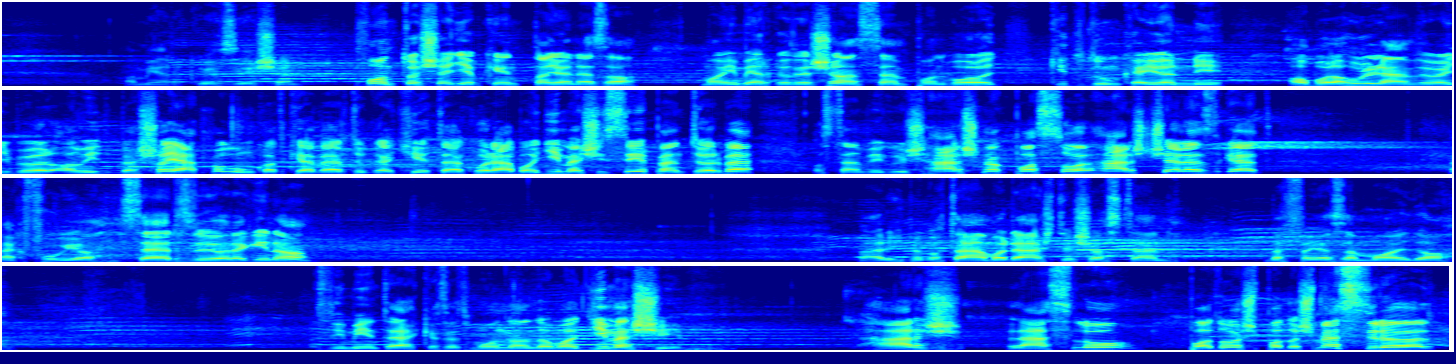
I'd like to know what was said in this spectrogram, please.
a mérkőzésen. Fontos egyébként nagyon ez a mai mérkőzés olyan szempontból, hogy ki tudunk-e jönni abból a hullámvölgyből, amit saját magunkat kevertük egy héttel korábban. Gyimesi szépen törbe, aztán végül is Hársnak passzol, Hárs cselezget, megfogja a szerző Regina. Várjuk meg a támadást, és aztán befejezem majd a, az imént elkezdett mondandom. A Gyimesi, Hárs, László, Pados, Pados messziről,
